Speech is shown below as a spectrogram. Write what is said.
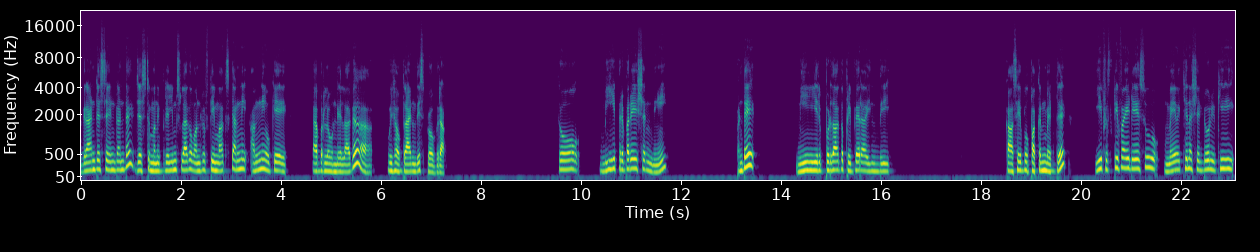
grand test ఏంటంటే జస్ట్ మనకి ప్రిలిమ్స్ లాగా వన్ ఫిఫ్టీ మార్క్స్కి అన్ని అన్నీ ఒకే పేపర్లో ఉండేలాగా we have plan this program so మీ ప్రిపరేషన్ని అంటే మీరు ఇప్పుడు దాకా ప్రిపేర్ అయింది కాసేపు పక్కన పెడితే ఈ ఫిఫ్టీ ఫైవ్ డేస్ మేము ఇచ్చిన షెడ్యూల్కి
